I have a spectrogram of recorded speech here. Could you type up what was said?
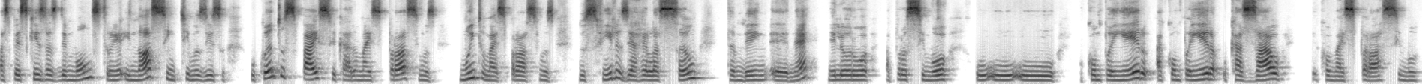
As pesquisas demonstram e nós sentimos isso o quanto os pais ficaram mais próximos, muito mais próximos dos filhos e a relação também, é, né, melhorou, aproximou o, o, o companheiro, a companheira, o casal ficou mais próximo.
